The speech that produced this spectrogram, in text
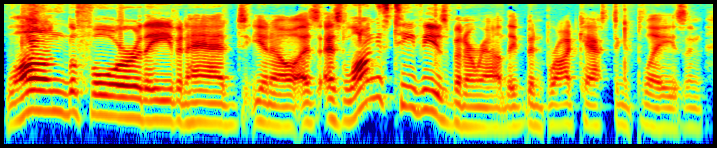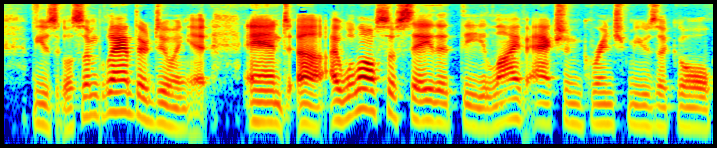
long before they even had, you know, as, as long as TV has been around, they've been broadcasting plays and musicals. So I'm glad they're doing it. And uh, I will also say that the live action Grinch musical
